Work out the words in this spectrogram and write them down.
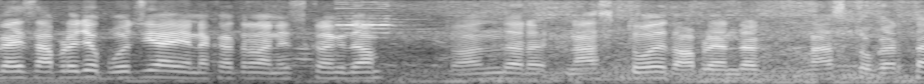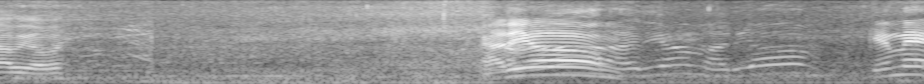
ગાઈસ આપણે જો પહોંચ્યા છીએ નખત્રાણા નિષ્કળંક ધામ. તો અંદર નાસ્તો હોય તો આપણે અંદર નાસ્તો કરતા આવીએ હવે. હરિઓમ કેમે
